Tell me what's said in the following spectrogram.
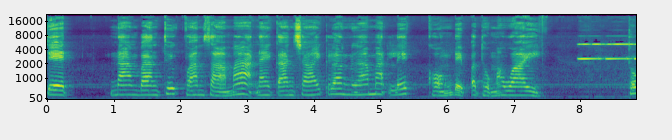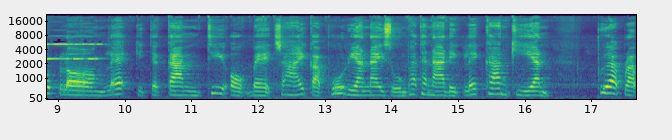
7. นำบันทึกความสามารถในการใช้กล้ามเนื้อมัดเล็กของเด็กปฐมวัย ทดลองและกิจกรรมที่ออกแบบใช้กับผู้เรียนในศูนย์พัฒนาเด็กเล็กข้างเคียนเพื่อปรับ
